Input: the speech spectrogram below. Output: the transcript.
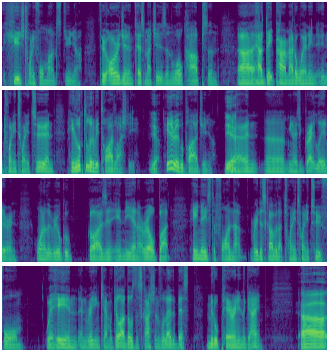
huge 24 months, Junior, through Origin and Test matches and World Cups and uh, how deep Parramatta went in, in 2022. And he looked a little bit tired last year. Yeah. He's a really good player, Junior. yeah, You know, and um, you know he's a great leader and one of the real good guys in, in the NRL. But he needs to find that rediscover that 2022 form where he and, and Reagan Campbell-Gillard, those discussions were they the best middle pairing in the game. Uh,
